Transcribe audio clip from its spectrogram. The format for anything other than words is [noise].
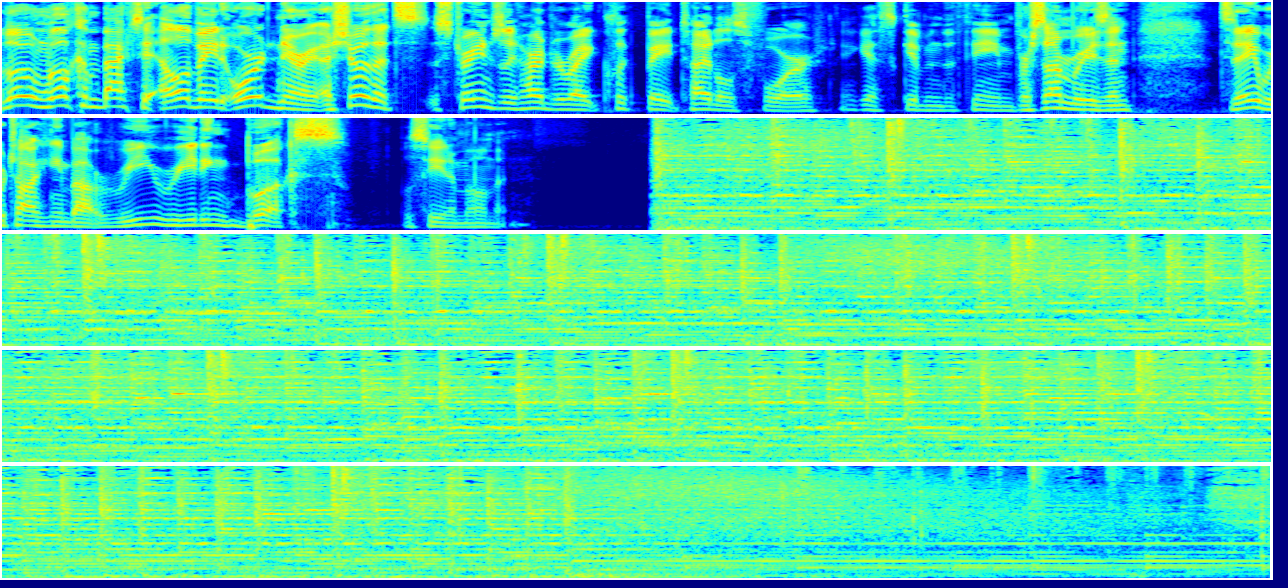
Hello and welcome back to Elevate Ordinary, a show that's strangely hard to write clickbait titles for, I guess, given the theme. For some reason, today we're talking about rereading books. We'll see you in a moment.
